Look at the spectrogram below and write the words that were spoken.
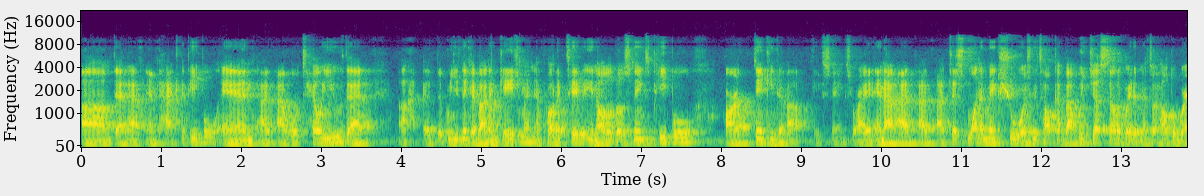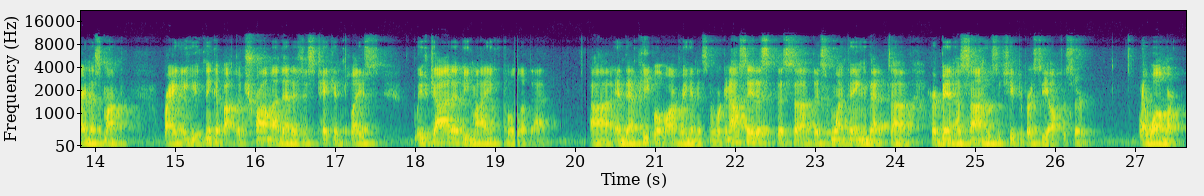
um, that have impacted people. And I, I will tell you that, uh, that when you think about engagement and productivity and all of those things, people are thinking about these things, right? And I, I, I just want to make sure as we talk about, we just celebrated Mental Health Awareness Month, right? And you think about the trauma that has just taken place, we've got to be mindful of that. Uh, and that people are bringing this to work. And I'll say this this uh, this one thing that uh, Harbin Hassan, who's the chief diversity officer at Walmart,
